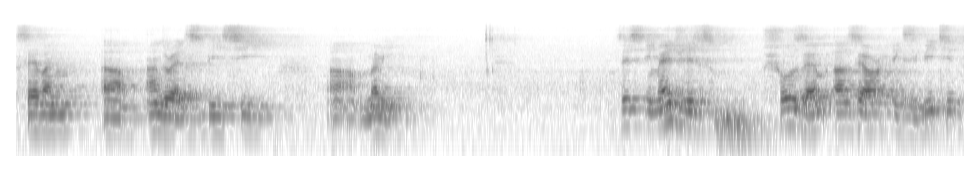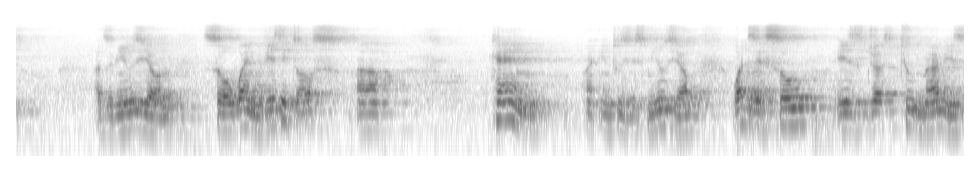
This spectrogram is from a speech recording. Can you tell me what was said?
700 BC uh, mummy. These images show them as they are exhibited at the museum. So when visitors uh, came into this museum, what they saw is just two mummies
